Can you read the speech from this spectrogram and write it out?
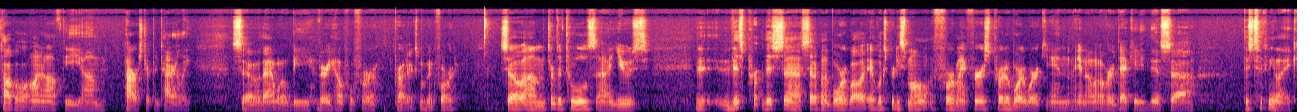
toggle on and off the um, power strip entirely. So that will be very helpful for projects moving forward. So um, in terms of tools I used, this this uh, setup on the board, while it looks pretty small, for my first proto board work in you know over a decade, this uh, this took me like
